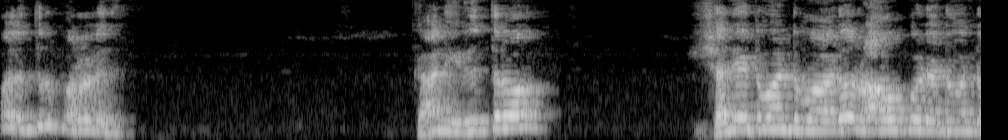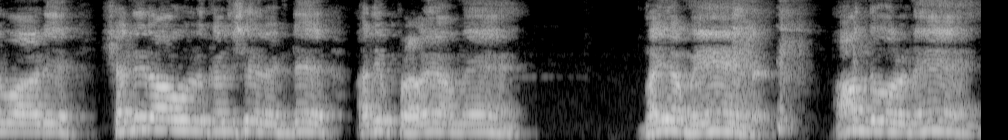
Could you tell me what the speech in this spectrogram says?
వాళ్ళిద్దరూ పర్వాలేదు. కానీ వీళ్ళిద్దరూ శని ఎటువంటి వాడు రావు కూడా అటువంటి వాడే. శని రావులు కలిసారంటే అది ప్రళయమే. భయమే ఆందోళనే.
